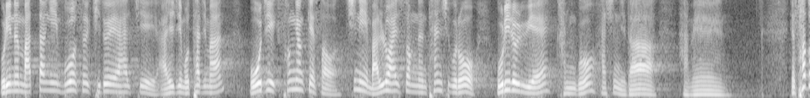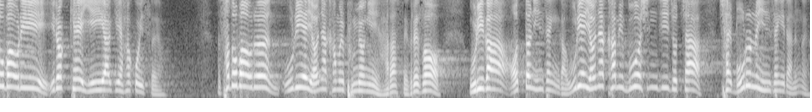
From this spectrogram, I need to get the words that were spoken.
우리는 마땅히 무엇을 기도해야 할지 알지 못하지만 오직 성령께서 친히 말로 할 수 없는 탄식으로 우리를 위해 간구하십니다. 아멘. 사도 바울이 이렇게 이야기하고 있어요. 사도 바울은 우리의 연약함을 분명히 알았어요. 그래서 우리가 어떤 인생인가, 우리의 연약함이 무엇인지조차 잘 모르는 인생이라는 거예요.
